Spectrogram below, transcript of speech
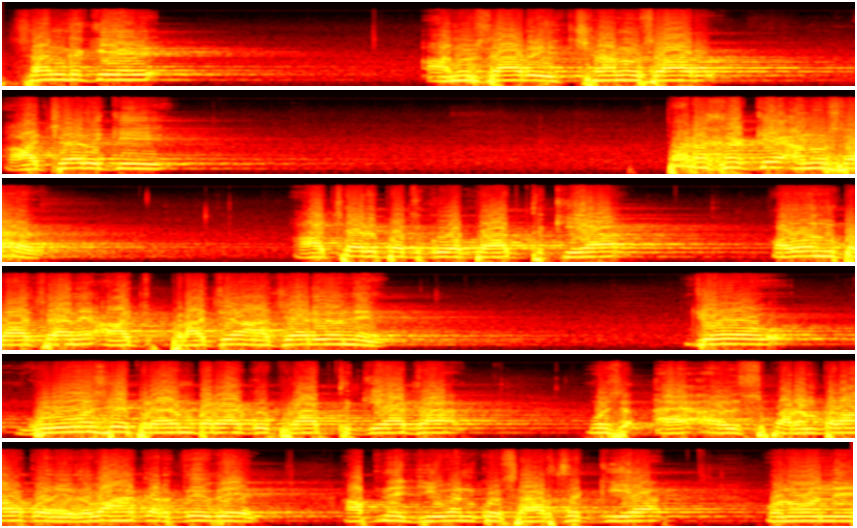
संघ के अनुसार इच्छानुसार आचार्य की परख के अनुसार आचार्य पद को प्राप्त किया और उन आच, प्राचीन आचार्यों ने जो गुरुओं से परंपरा को प्राप्त किया था उस उस परंपराओं को निर्वाह करते हुए अपने जीवन को सार्थक किया उन्होंने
